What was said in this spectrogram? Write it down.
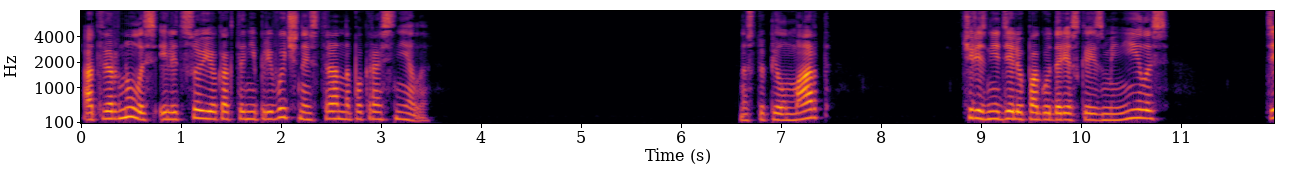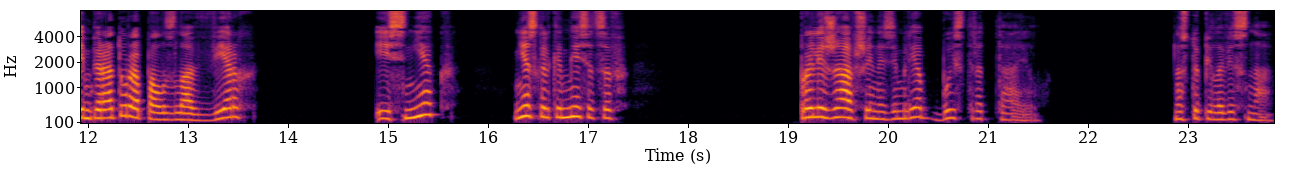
отвернулась, и лицо ее как-то непривычно и странно покраснело. Наступил март. Через неделю погода резко изменилась. Температура ползла вверх, и снег несколько месяцев пролежавший на земле, быстро таял. Наступила весна.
